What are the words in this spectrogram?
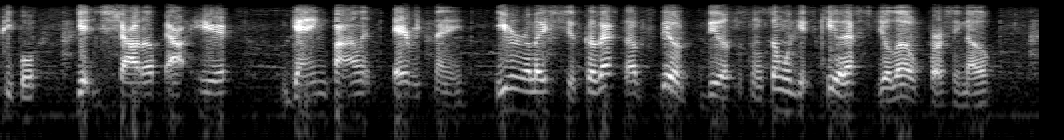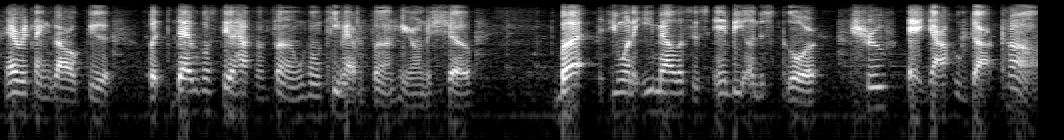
people getting shot up out here, gang violence, everything, even relationships, because that stuff still deals with when someone gets killed. That's your love person, you know. Everything's all good. But today we're gonna still have some fun. We're gonna keep having fun here on the show. But if you want to email us, it's nb underscore truth at yahoo dot com.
